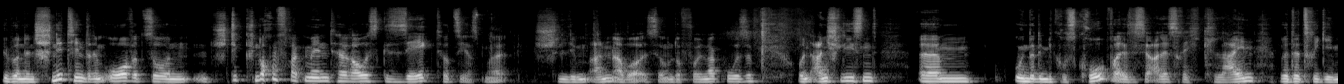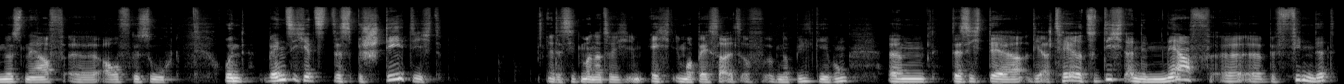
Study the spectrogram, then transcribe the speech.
Über einen Schnitt hinter dem Ohr wird so ein Stück Knochenfragment herausgesägt, hört sich erstmal schlimm an, aber ist ja unter Vollnarkose. Und anschließend ähm, unter dem Mikroskop, weil es ist ja alles recht klein, wird der Trigeminusnerv äh, aufgesucht. Und wenn sich jetzt das bestätigt, ja, das sieht man natürlich in echt immer besser als auf irgendeiner Bildgebung, ähm, dass sich der, die Arterie zu dicht an dem Nerv äh, äh befindet,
